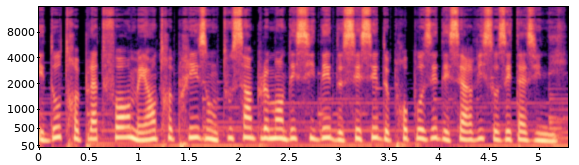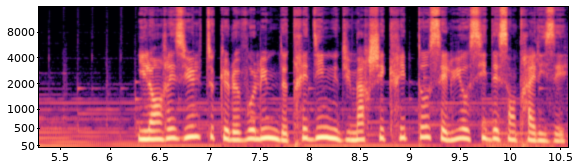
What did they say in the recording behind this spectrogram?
et d'autres plateformes et entreprises ont tout simplement décidé de cesser de proposer des services aux États-Unis. Il en résulte que le volume de trading du marché crypto s'est lui aussi décentralisé.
